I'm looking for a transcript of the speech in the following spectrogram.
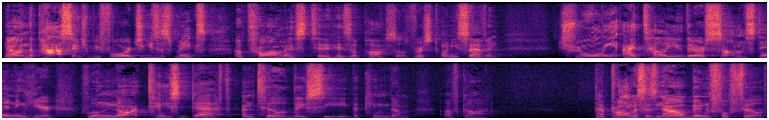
Now, in the passage before, Jesus makes a promise to his apostles. Verse 27 Truly, I tell you, there are some standing here who will not taste death until they see the kingdom of God. That promise has now been fulfilled.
